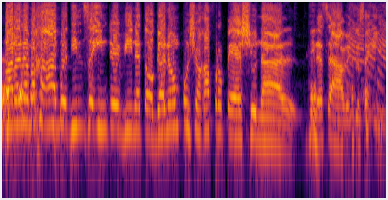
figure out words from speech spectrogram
Para na makaabot dito sa interview na to, ganon po siya ka-professional. Sinasabi ko sa inyo.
